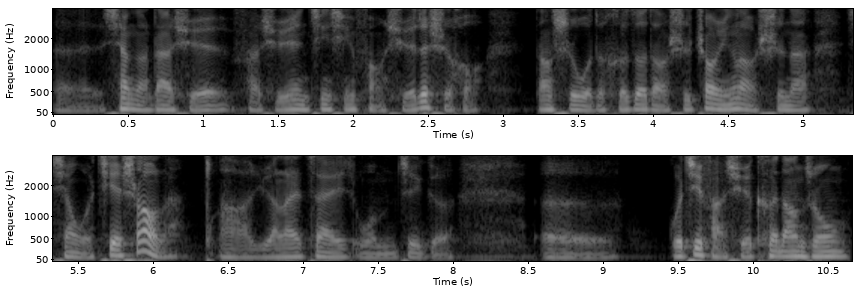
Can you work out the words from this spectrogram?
呃香港大学法学院进行访学的时候，当时我的合作导师赵云老师呢，向我介绍了啊，原来在我们这个呃国际法学科当中，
